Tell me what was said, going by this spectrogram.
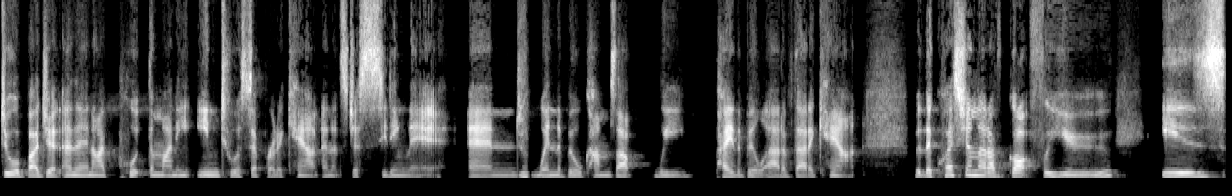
do a budget and then I put the money into a separate account and it's just sitting there. And mm. when the bill comes up, we pay the bill out of that account. But the question that I've got for you is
